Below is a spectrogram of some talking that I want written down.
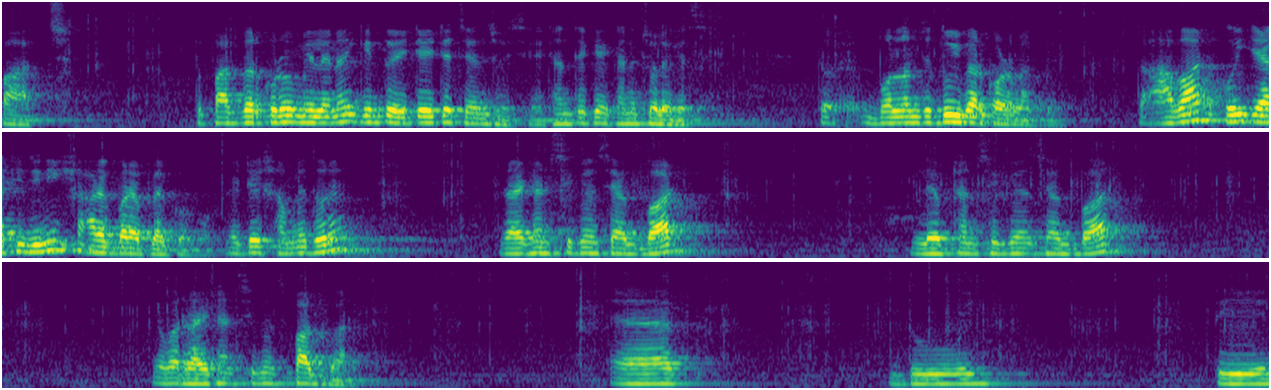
পাঁচ। তো পাঁচবার করেও মেলে নাই, কিন্তু এইটা এইটা চেঞ্জ হয়েছে, এখান থেকে এখানে চলে গেছে। তো বললাম যে দুইবার করা লাগবে। তো আবার ওই একই জিনিস আরেকবার অ্যাপ্লাই করব। এটাই সামনে ধরে রাইট হ্যান্ড সিকোয়েন্স একবার লেফট হ্যান্ড সিকোয়েন্স একবার, এবার রাইট হ্যান্ড সিকোয়েন্স পাঁচবার। এক, দুই, তিন,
